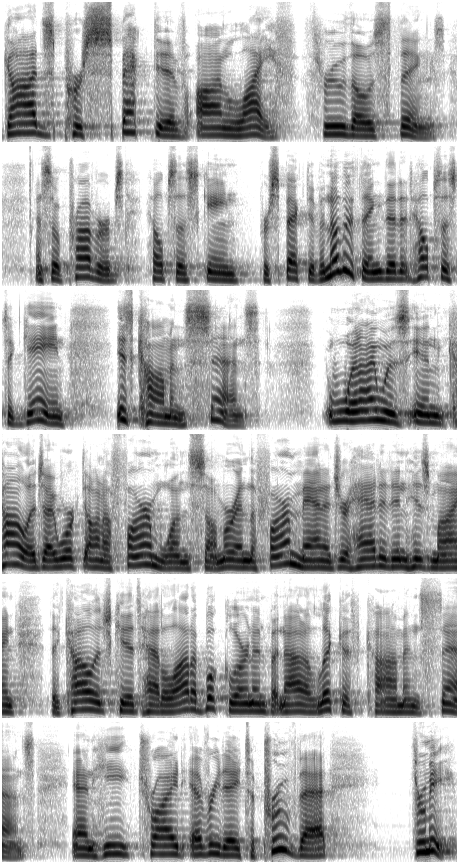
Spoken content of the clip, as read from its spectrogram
God's perspective on life through those things. And so Proverbs helps us gain perspective. Another thing that it helps us to gain is common sense. When I was in college, I worked on a farm one summer, and the farm manager had it in his mind that college kids had a lot of book learning, but not a lick of common sense. And he tried every day to prove that through me.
